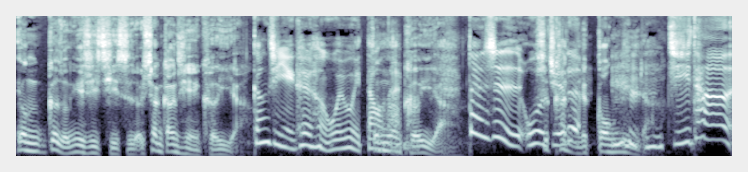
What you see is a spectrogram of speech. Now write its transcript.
用各种乐器，其实像钢琴也可以啊，钢琴也可以很娓娓道来，可以啊。但是我觉得你的功力啊，吉他。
